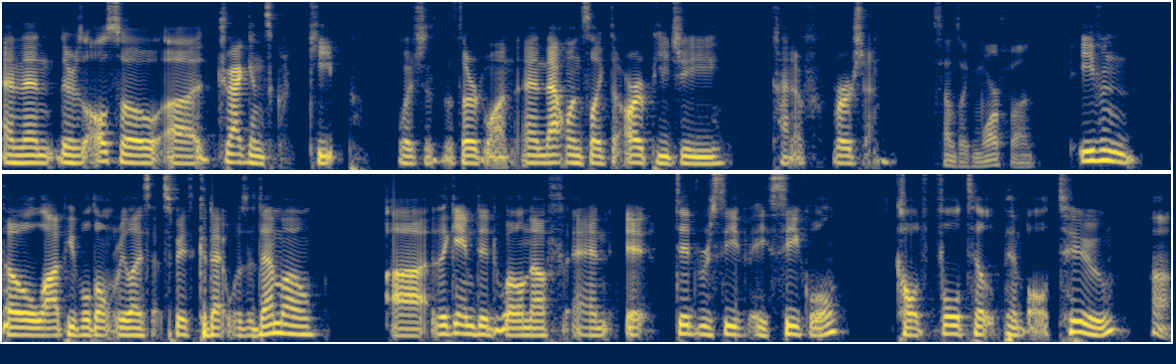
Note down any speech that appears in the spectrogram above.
And then there's also uh, Dragon's Keep, which is the third one, and that one's like the RPG kind of version Sounds like more fun. even though a lot of people don't realize that Space Cadet was a demo, uh, the game did well enough, and it did receive a sequel called Full Tilt Pinball 2. Huh.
